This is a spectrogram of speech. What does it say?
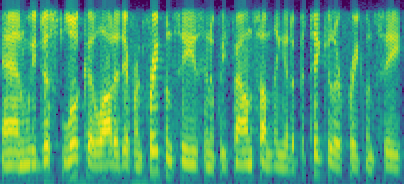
and we just look at a lot of different frequencies. And if we found something at a particular frequency,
